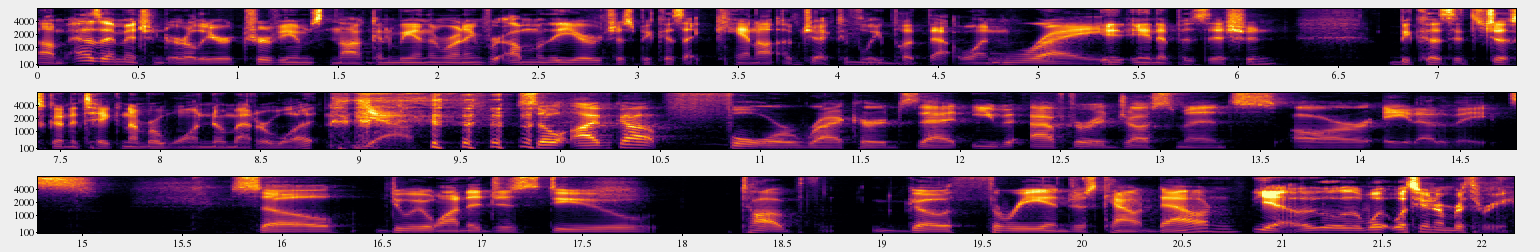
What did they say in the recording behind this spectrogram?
Um, as I mentioned earlier, Trivium's not going to be in the running for album of the year just because I cannot objectively put that one Right. in, in a position because it's just going to take number one no matter what. Yeah. so I've got four records that even after adjustments are eight out of eights. So do we want to just do top go three and just count down? yeah. What's your number three?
